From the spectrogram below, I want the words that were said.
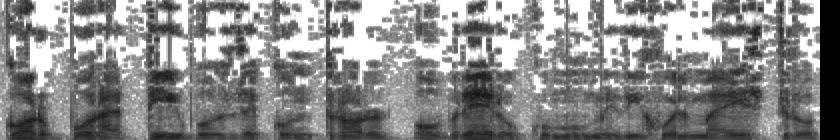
corporativos de control obrero, como me dijo el maestro,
